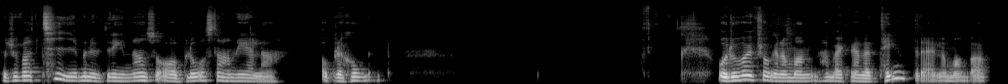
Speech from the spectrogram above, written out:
Jag tror det var tio minuter innan så avblåste han hela operationen. Och då var ju frågan om man, han verkligen hade tänkt det där eller om man bara...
